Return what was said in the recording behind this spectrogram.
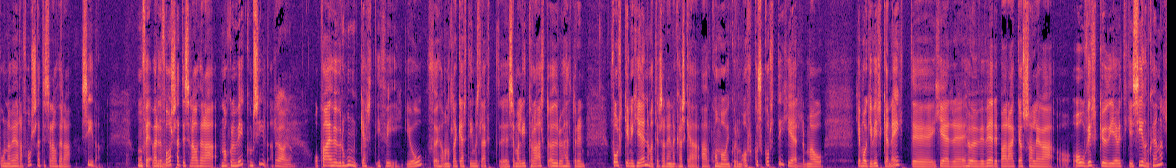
búin að vera fórsættisráðara síðan hún verður mm. fórsættisráðara nokkrum vikum síðar já, já. og hvað hefur hún gert í því? Jú, þau hafa náttúrulega gert ímislegt eh, sem að lítur á allt öðru heldur en fólkinu hér nema til þess að reyna kannski að koma á einhverjum orkuskorti hér mm. má, hér má ekki virka neitt eh, hér eh, höfum við verið bara gjásanlega óvirkjuð ég veit ekki síðan hvenar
